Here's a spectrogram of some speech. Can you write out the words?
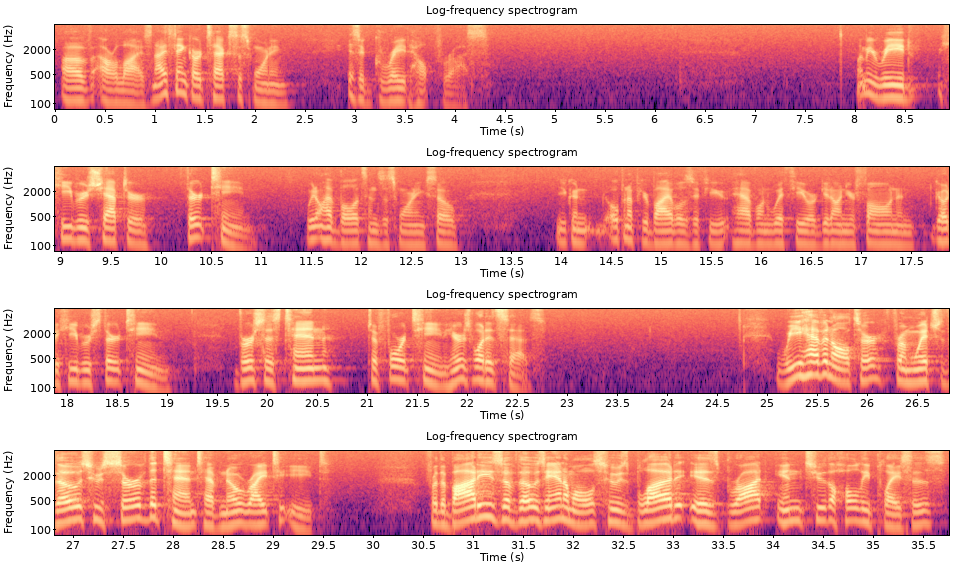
of our lives. And I think our text this morning is a great help for us. Let me read Hebrews chapter 13. We don't have bulletins this morning, so you can open up your Bibles if you have one with you or get on your phone and go to Hebrews 13, verses 10 to 14. Here's what it says We have an altar from which those who serve the tent have no right to eat. For the bodies of those animals whose blood is brought into the holy places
